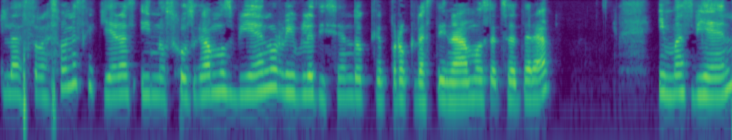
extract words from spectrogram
las razones que quieras y nos juzgamos bien horrible diciendo que procrastinamos, etcétera, y más bien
